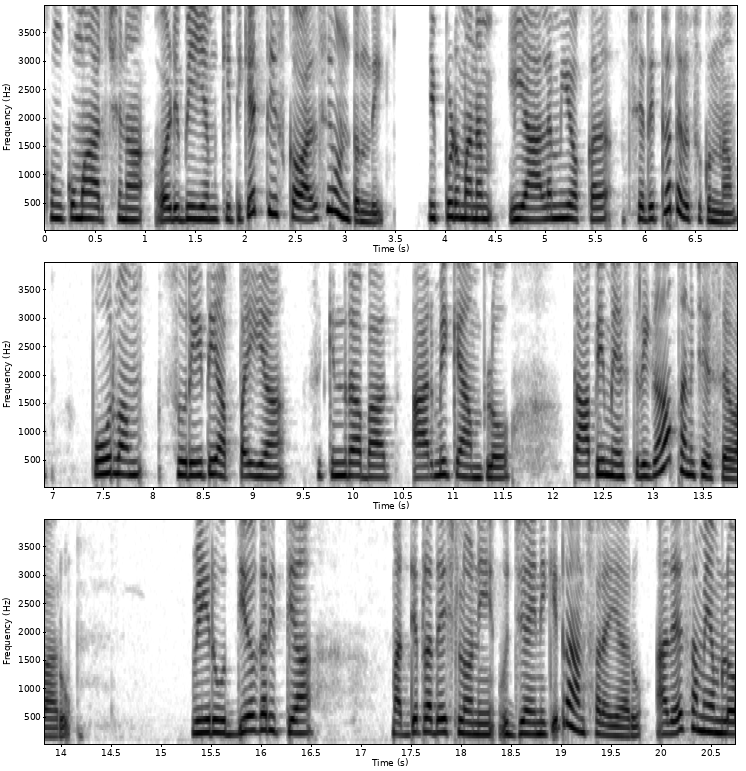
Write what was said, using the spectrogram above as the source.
కుంకుమ అర్చన వడి బియ్యంకి టికెట్ తీసుకోవాల్సి ఉంటుంది. ఇప్పుడు మనం ఈ ఆలయం యొక్క చరిత్ర తెలుసుకుందాం. పూర్వం సురీటి అప్పయ్య సికింద్రాబాద్ ఆర్మీ క్యాంప్లో తాపీ మేస్త్రిగా పనిచేసేవారు. వీరు ఉద్యోగరీత్యా మధ్యప్రదేశ్లోని ఉజ్జయినికి ట్రాన్స్ఫర్ అయ్యారు. అదే సమయంలో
